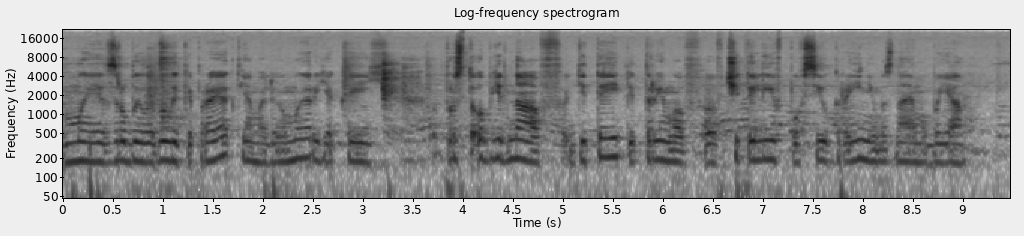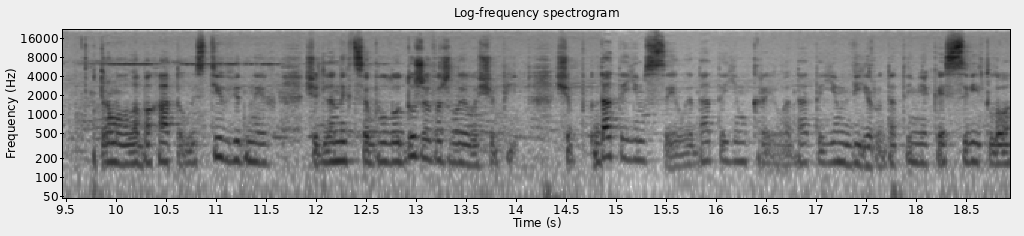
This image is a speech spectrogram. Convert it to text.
Ми зробили великий проєкт Я малюю мир, який просто об'єднав дітей, підтримав вчителів по всій Україні. Ми знаємо, бо я отримувала багато листів від них, що для них це було дуже важливо, щоб, щоб дати їм сили, дати їм крила, дати їм віру, дати їм якесь світло,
